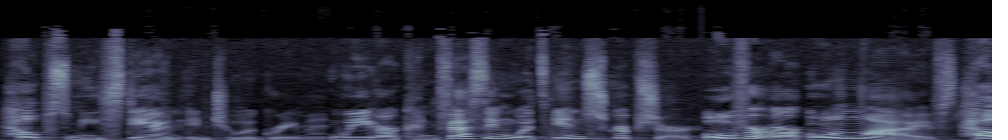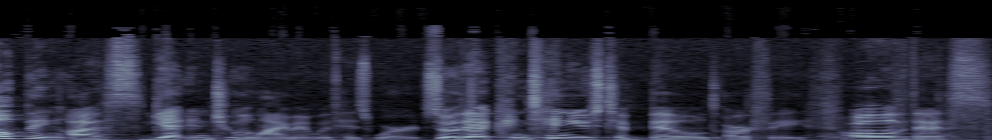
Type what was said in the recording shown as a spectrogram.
helps me stand into agreement. We are confessing what's in Scripture over our own lives, helping us get into alignment with His Word. So that continues to build our faith. All of this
